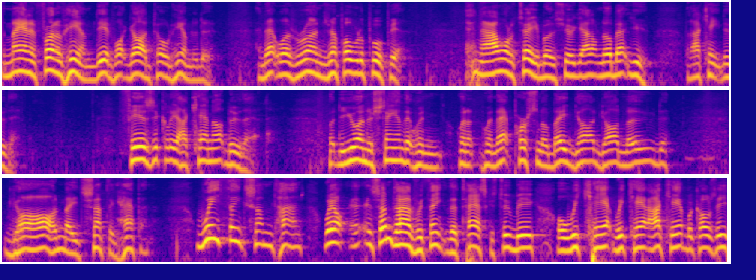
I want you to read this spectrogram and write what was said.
The man in front of him did what God told him to do, and that was run, jump over the pulpit. And now, I want to tell you, Brother Sugar, I don't know about you, but I can't do that. Physically, I cannot do that. But do you understand that when, when, when that person obeyed God, God moved? God made something happen. We think sometimes, well, and sometimes we think the task is too big, or we can't, we can't, I can't because he,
